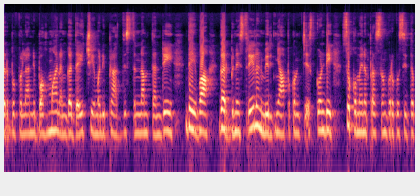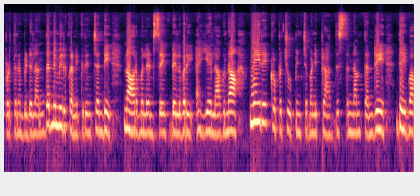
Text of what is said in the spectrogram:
గర్భఫలాన్ని బహుమానంగా దయచేయమని ప్రార్థిస్తున్నాం తండ్రి. దేవా గర్భిణీ స్త్రీలను మీరు జ్ఞాపకం చేసుకోండి. సుఖమైన ప్రసవం కొరకు సిద్ధపడుతున్న బిడ్డలందరినీ మీరు కనికరించండి. నార్మల్ అండ్ సేఫ్ డెలివరీ అయ్యేలాగున మీరే కృప చూపించమని ప్రార్థిస్తున్నాం తండ్రి. దేవా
